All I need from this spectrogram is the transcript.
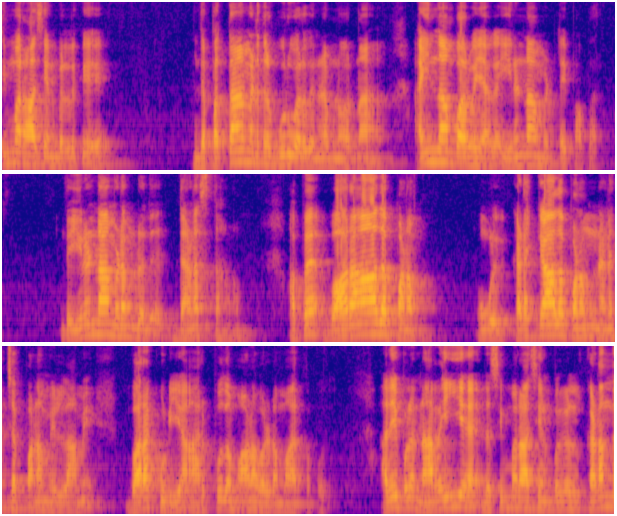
சிம்ம ராசி என்பர்களுக்கு இந்த பத்தாம் இடத்துல குரு வர்றது என்ன பண்ணுவார்னா ஐந்தாம் பார்வையாக இரண்டாம் இடத்தை பார்ப்பார். இந்த இரண்டாம் இடம்ன்றது தனஸ்தானம். அப்போ வராத பணம் உங்களுக்கு கிடைக்காத பணம்னு நினச்ச பணம் எல்லாமே வரக்கூடிய அற்புதமான வருடமாக இருக்க போகுது. அதே போல் நிறைய இந்த சிம்ம ராசி என்பர்கள் கடந்த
